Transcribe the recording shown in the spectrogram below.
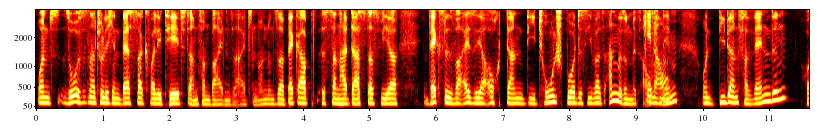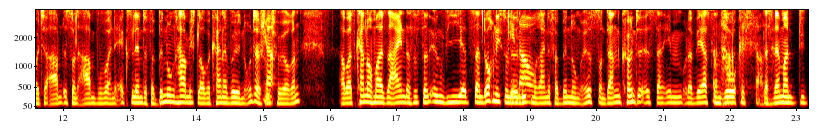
Und so ist es natürlich in bester Qualität dann von beiden Seiten. Und unser Backup ist dann halt das, dass wir wechselweise ja auch dann die Tonspur des jeweils anderen mit genau. aufnehmen und die dann verwenden. Heute Abend ist so ein Abend, wo wir eine exzellente Verbindung haben. Ich glaube, keiner würde den Unterschied ja. hören. Aber es kann auch mal sein, dass es dann irgendwie jetzt dann doch nicht so eine genau. lupenreine Verbindung ist. Und dann könnte es dann eben, oder wäre es dann, dann so, dann. dass wenn man die,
